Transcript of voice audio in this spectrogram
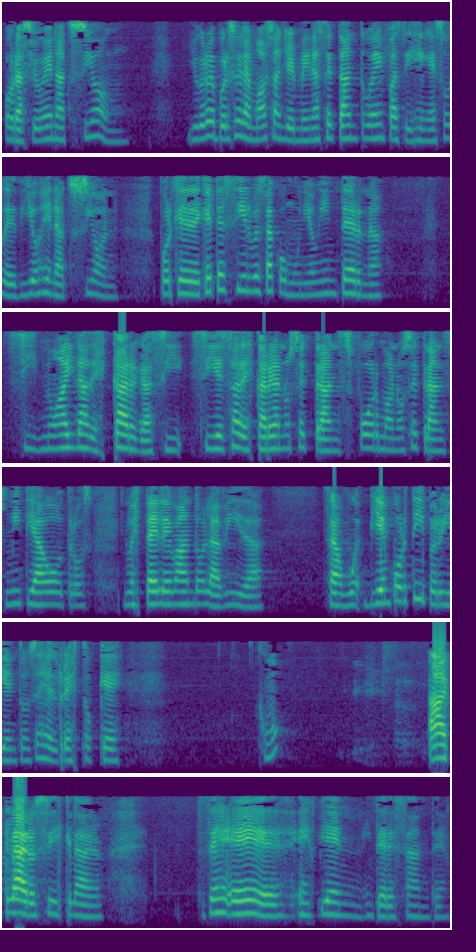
Oración en acción. Yo creo que por eso el amado San Germain hace tanto énfasis en eso de Dios en acción, porque ¿de qué te sirve esa comunión interna si no hay la descarga, si, si esa descarga no se transforma, no se transmite a otros, no está elevando la vida. O sea, bien por ti, pero ¿y entonces el resto qué? ¿Cómo? Ah, claro, sí, claro. Entonces es, es bien interesante.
